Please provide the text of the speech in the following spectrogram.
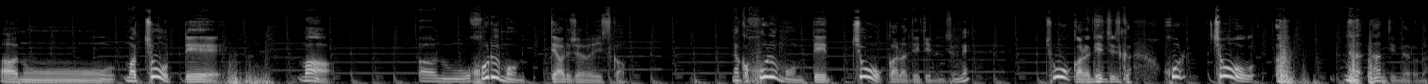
あのー、まあ腸ってまああのー、ホルモンってあるじゃないですか。なんかホルモンって腸から出てるんですよね。腸から出てるんですか腸 ななんて言うんだろうな。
